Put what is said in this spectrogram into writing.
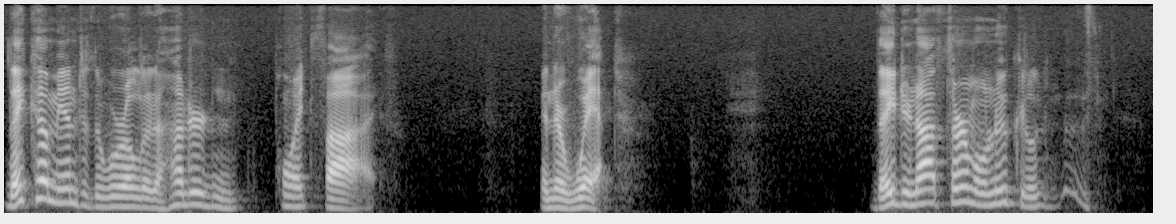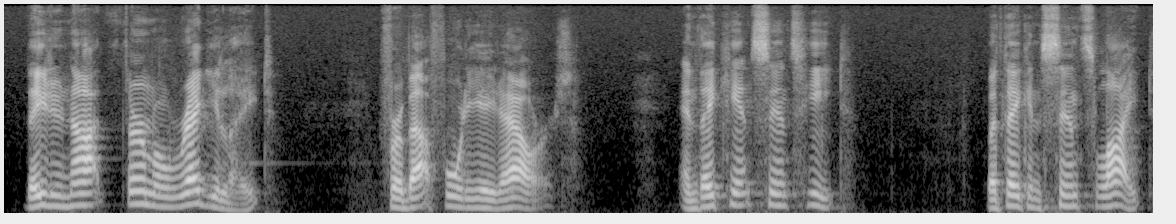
They come into the world at 100.5 and they're wet. They do not thermonuclear, they do not thermoregulate for about 48 hours. And they can't sense heat, but they can sense light.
